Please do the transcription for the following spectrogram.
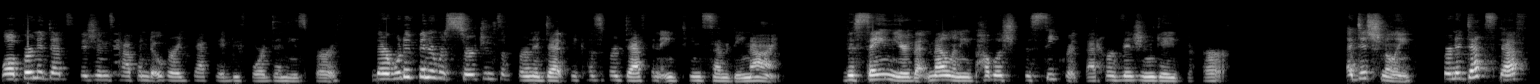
While Bernadette's visions happened over a decade before Denis' birth, there would have been a resurgence of Bernadette because of her death in 1879 the same year that Melanie published the secret that her vision gave to her. Additionally, Bernadette's death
